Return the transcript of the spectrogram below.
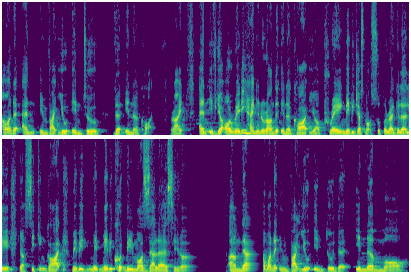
I want to invite you into the inner court right? And if you're already hanging around the inner court, you're praying, maybe just not super regularly, you're seeking God, maybe maybe, maybe could be more zealous, you know. Um, then I want to invite you into the inner more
